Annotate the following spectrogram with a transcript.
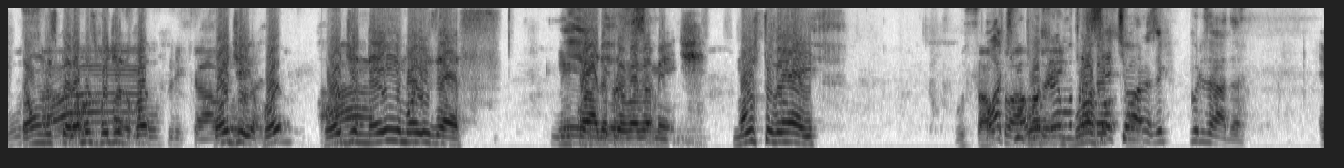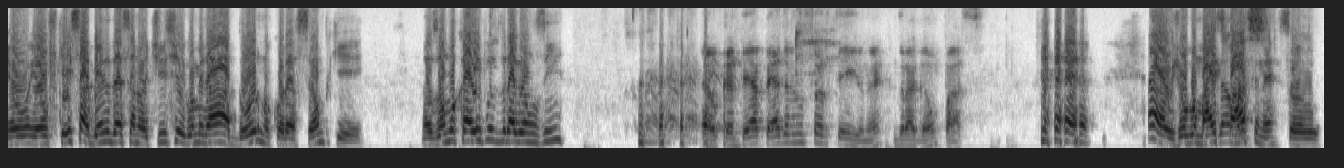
O então esperamos Rod... Rod... Rod... Rodinei ah. e Moisés. Em quadra, provavelmente. Musto vem aí. O salto Ótimo programa para 7 horas, hein, gurizada? Eu, eu fiquei sabendo dessa notícia, chegou a me dar uma dor no coração, porque nós vamos cair pro dragãozinho. É, eu cantei a pedra no sorteio, né? O dragão passa. ah, o jogo mais Não, fácil, mas... né? So,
